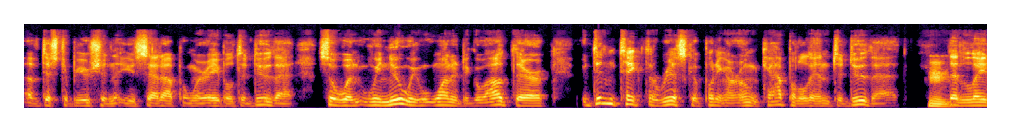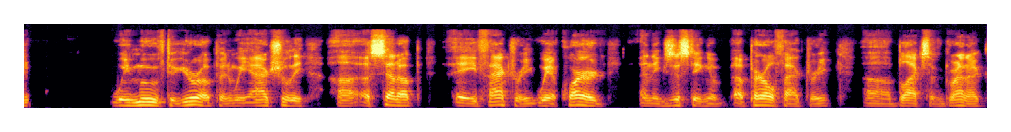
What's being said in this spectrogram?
of distribution that you set up, and we are able to do that. So when we knew we wanted to go out there, we didn't take the risk of putting our own capital in to do that. Hmm. Then later we moved to Europe and we actually uh, set up a factory. We acquired an existing apparel factory, uh, Blacks of Greenock.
